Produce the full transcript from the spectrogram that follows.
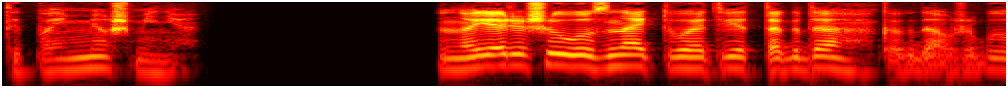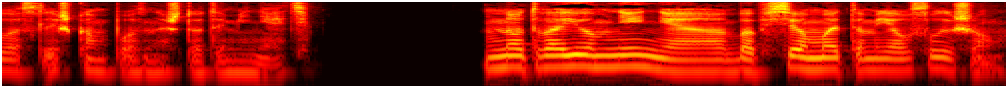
ты поймешь меня. Но я решил узнать твой ответ тогда, когда уже было слишком поздно что-то менять. Но твое мнение обо всем этом я услышал.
